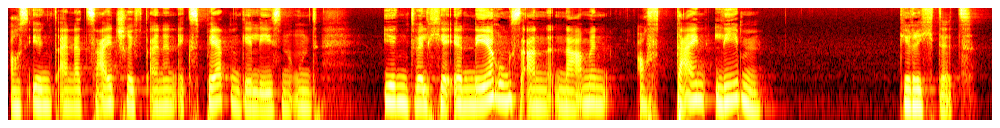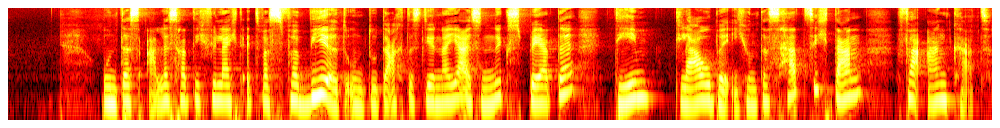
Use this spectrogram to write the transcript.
aus irgendeiner Zeitschrift einen Experten gelesen und irgendwelche Ernährungsannahmen auf dein Leben gerichtet. Und das alles hat dich vielleicht etwas verwirrt und du dachtest dir, naja, ist ein Experte, dem glaube ich. Und das hat sich dann verankert.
